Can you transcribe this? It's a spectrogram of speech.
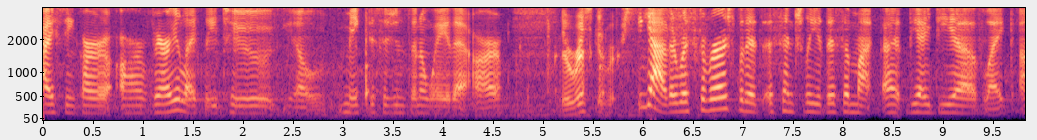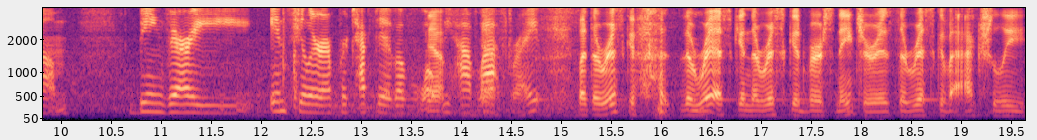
I think are are very likely to you know make decisions in a way that are They're risk averse. yeah they're risk averse, but it's essentially this uh, the idea of like um, being very insular and protective of what Yeah, we have yeah. left, right? But the risk of the risk and the risk adverse nature is the risk of actually,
